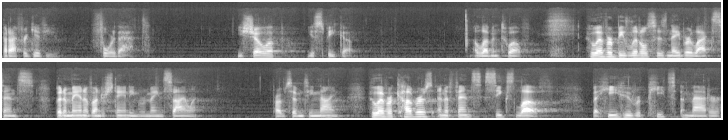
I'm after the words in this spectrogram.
but I forgive you for that. You show up, you speak up. 11, 12. Whoever belittles his neighbor lacks sense, but a man of understanding remains silent. Proverbs 17, 9. Whoever covers an offense seeks love, but he who repeats a matter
